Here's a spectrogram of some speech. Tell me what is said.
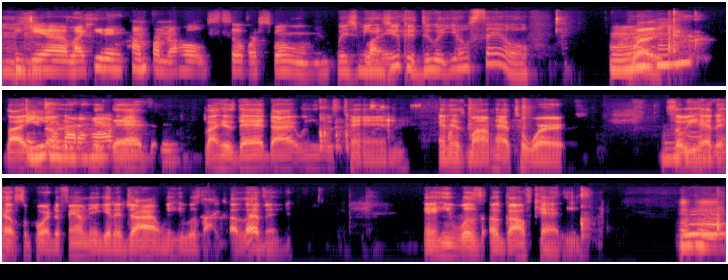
Mhm. Yeah, like he didn't come from the whole silver spoon. Which means Like- you could do it yourself. Right. Mhm. Like And you you know, don't gotta his, his have dad, that. like his dad died when he was ten, and his mom had to work, so he Mhm. had to help support the family and get a job when he was like eleven, and he was a golf caddy. Mhm.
